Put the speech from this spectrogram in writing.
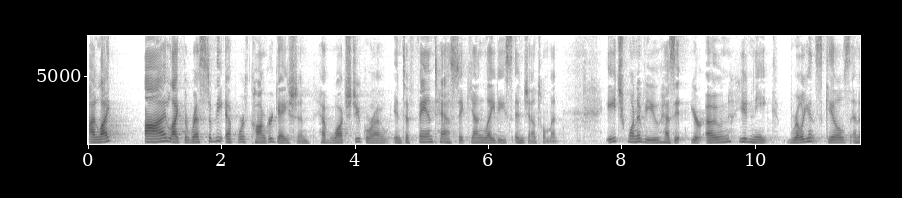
I like I, like the rest of the Epworth congregation, have watched you grow into fantastic young ladies and gentlemen. Each one of you has your own unique, brilliant skills and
